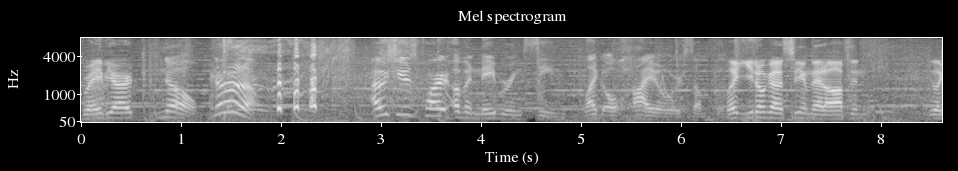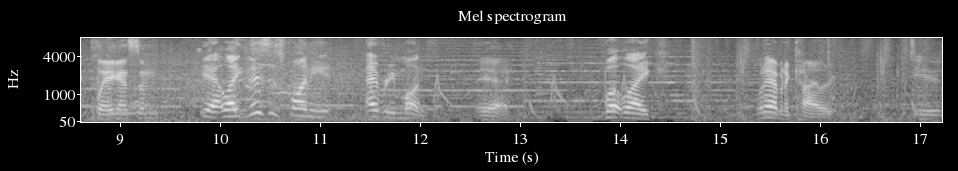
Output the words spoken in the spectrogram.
Graveyard. no. No, no, no. I wish he was part of a neighboring scene, like Ohio or something. Like you don't gotta see him that often. You like play against him. yeah, like this is funny every month, Yeah. but like, What happened to Kyler? dude,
